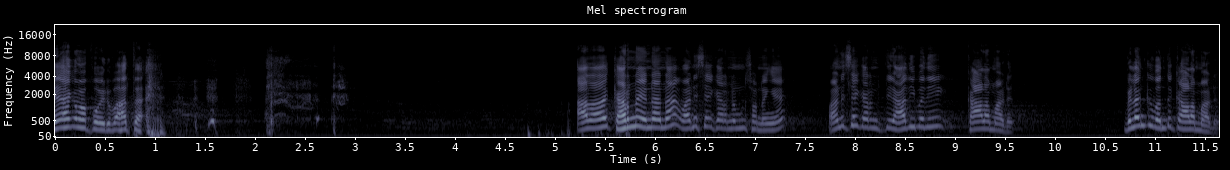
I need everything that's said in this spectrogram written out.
வேகமாக போயிடும் வார்த்தை. அதாவது கர்ணம் என்னன்னா வணிசை கரணம்னு சொன்னேங்க. வணிசை கரணத்தின் அதிபதி காளமாடு. விலங்கு வந்து காளமாடு.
